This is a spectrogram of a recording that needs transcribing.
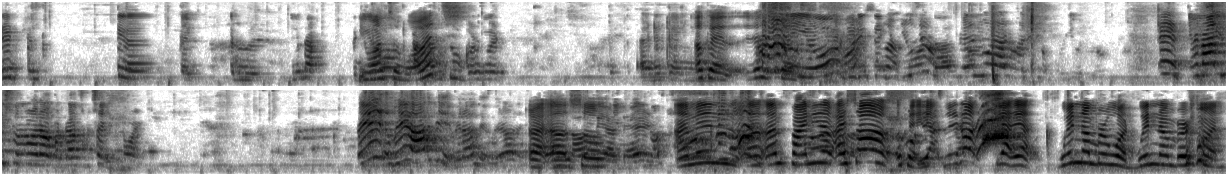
Yeah. Like, You want to I'm what? too good with editing. Okay, just say, yo, did you sing a You podcast? can film out of it. Shit. Even I use Filmora, but that's beside the point. Where, where are they? Where are they? Where are they? alright. Uh, Now so they are dead. I'm in. Uh, I'm finding out. I saw. Okay, yeah, they're not. Yeah, yeah. Win number one. Win number one.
